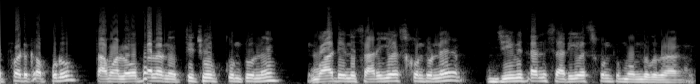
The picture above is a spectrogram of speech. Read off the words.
ఎప్పటికప్పుడు తమ లోపాలను ఎత్తి చూపుకుంటూనే వాటిని సరి చేసుకుంటూనే జీవితాన్ని సరి చేసుకుంటూ ముందుకు సాగాలి.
